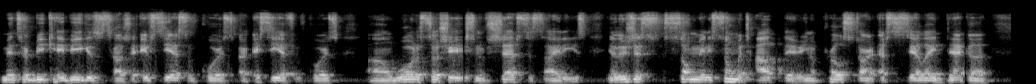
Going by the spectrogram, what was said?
Mentor BKB gives a scholarship. FCS, of course, or ACF, of course. Um, World Association of Chef Societies. You know, there's just so many, so much out there. You know, ProStart, FCLA, DECA,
